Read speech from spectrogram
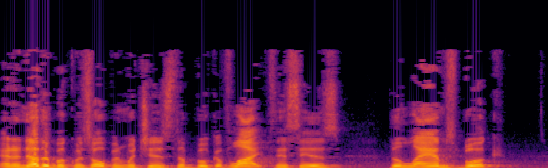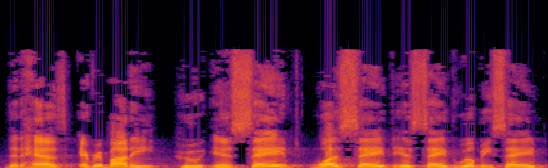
And another book was opened, which is the book of life. This is the Lamb's book that has everybody who is saved, was saved, is saved, will be saved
